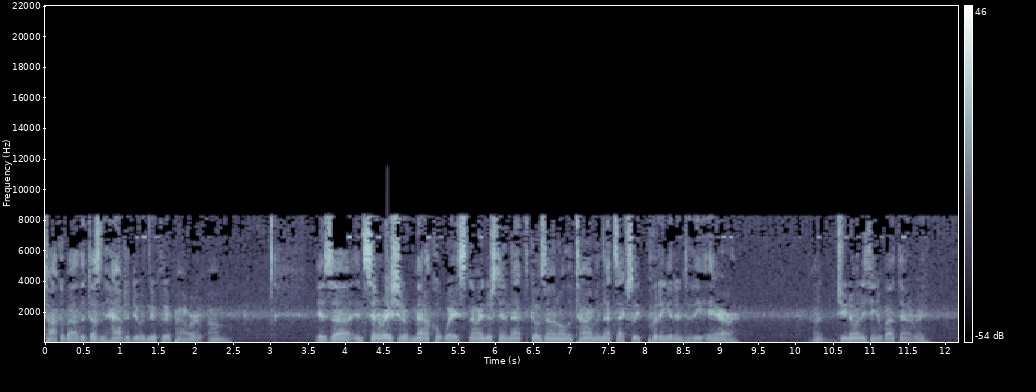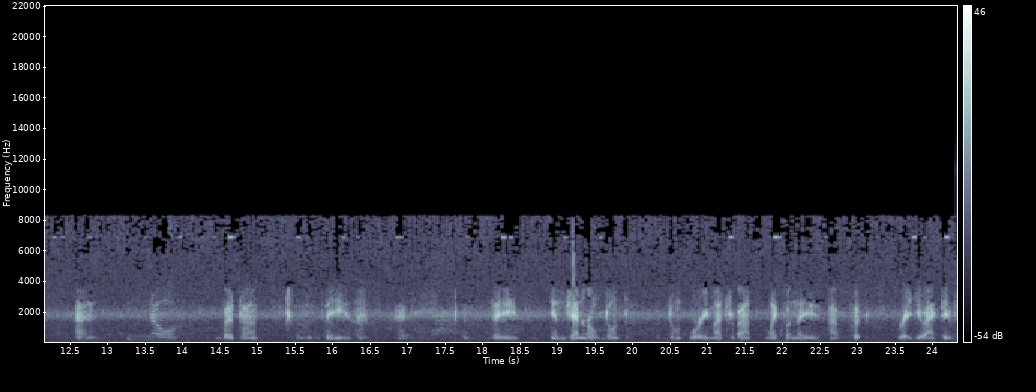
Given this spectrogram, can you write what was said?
talk about that doesn't have to do with nuclear power um, is uh, incineration of medical waste. Now, I understand that goes on all the time, and that's actually putting it into the air. Uh, do you know anything about that, Ray? Uh, no, but uh, the uh, they in general don't don't worry much about like when they uh, put radioactive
